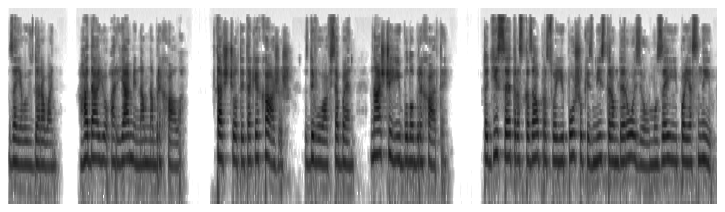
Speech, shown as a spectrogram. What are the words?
заявив здаравань. Гадаю, Ар'ямі нам набрехала. Та що ти таке кажеш? здивувався Бен. Нащо їй було брехати? Тоді Сет розказав про свої пошуки з містером Дерозіо в музеї і пояснив,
